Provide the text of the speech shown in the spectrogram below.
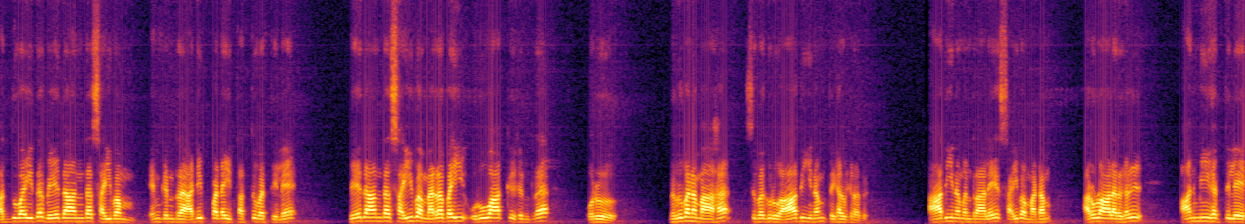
அத்வைத வேதாந்த சைவம் என்கின்ற அடிப்படை தத்துவத்திலே வேதாந்த சைவ மரபை உருவாக்குகின்ற ஒரு நிறுவனமாக சிவகுரு ஆதீனம் திகழ்கிறது. ஆதீனம் என்றாலே சைவ மடம். அருளாளர்கள் ஆன்மீகத்திலே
